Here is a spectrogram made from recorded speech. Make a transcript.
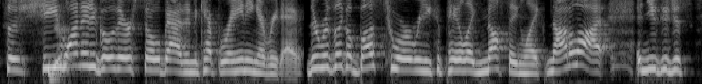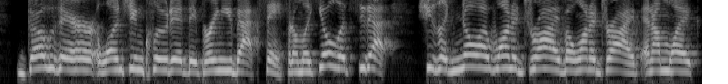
So she yeah. wanted to go there so bad, and it kept raining every day. There was like a bus tour where you could pay like nothing, like not a lot, and you could just go there, lunch included. They bring you back safe, and I'm like, yo, let's do that. She's like, no, I want to drive. I want to drive. And I'm like,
